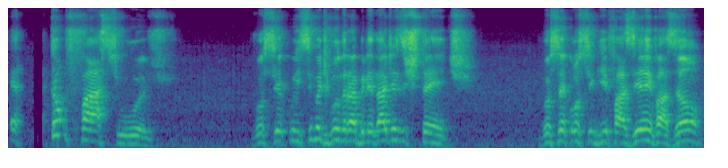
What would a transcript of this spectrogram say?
É tão fácil hoje você, em cima de vulnerabilidade existente, você conseguir fazer a invasão.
